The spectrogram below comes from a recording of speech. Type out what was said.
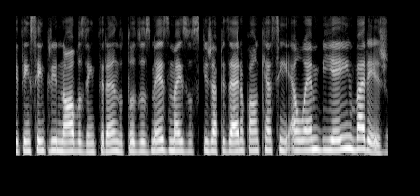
que tem sempre novos entrando todos os meses, mas os que já fizeram falam que assim é o MBA em varejo,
